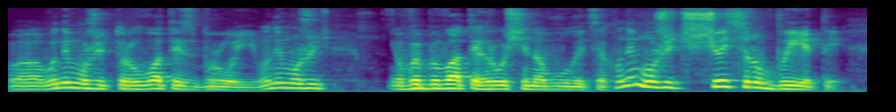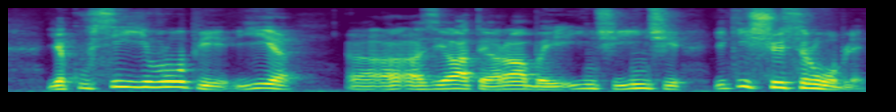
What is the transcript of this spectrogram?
вони можуть торгувати зброєю, вони можуть вибивати гроші на вулицях, вони можуть щось робити. Як у всій Європі є е, азіати, араби і інші інші, які щось роблять.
